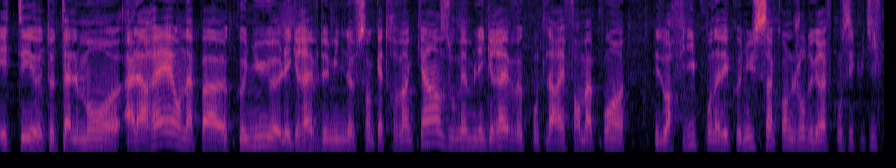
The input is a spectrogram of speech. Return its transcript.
été euh, totalement à l'arrêt. On n'a pas connu les grèves de 1995 ou même les grèves contre la réforme à point d'Edouard Philippe, où on avait connu 50 jours de grève consécutifs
